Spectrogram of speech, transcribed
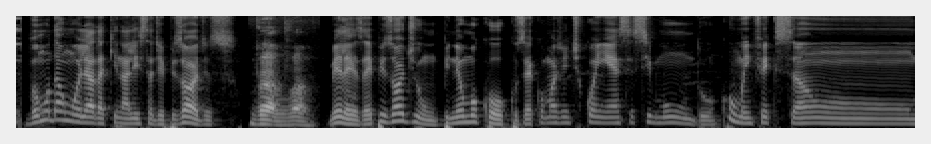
Vamos dar uma olhada aqui na lista de episódios? Vamos, vamos. Beleza, episódio 1, pneumococos. É como a gente conhece esse mundo, com uma infecção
